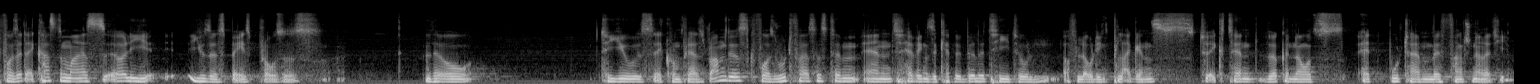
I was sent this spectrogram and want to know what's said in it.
for that I customized the early user space process. Though to use a compressed RAM disk for the root file system and having the capability to, of loading plugins to extend worker nodes at boot time with functionality.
